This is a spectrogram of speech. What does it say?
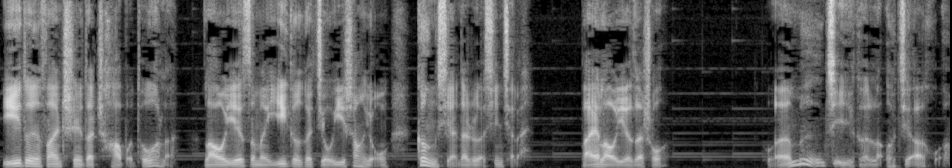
一顿饭吃的差不多了，老爷子们一个个酒意上涌，更显得热心起来。白老爷子说：“我们几个老家伙，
